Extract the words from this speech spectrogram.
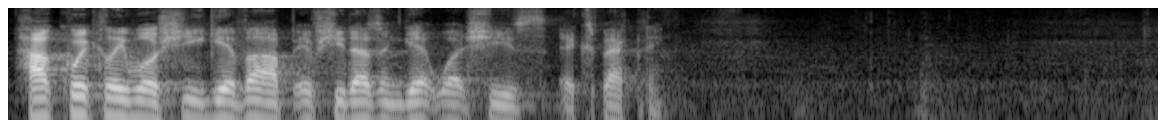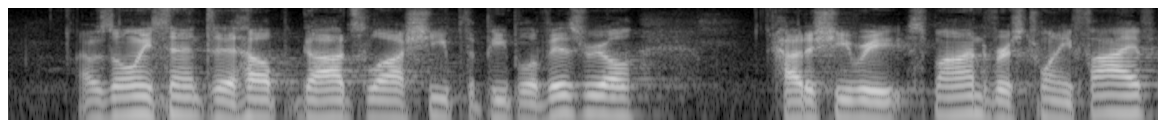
How quickly will she give up if she doesn't get what she's expecting? I was only sent to help God's lost sheep, the people of Israel. How does she respond? Verse 25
